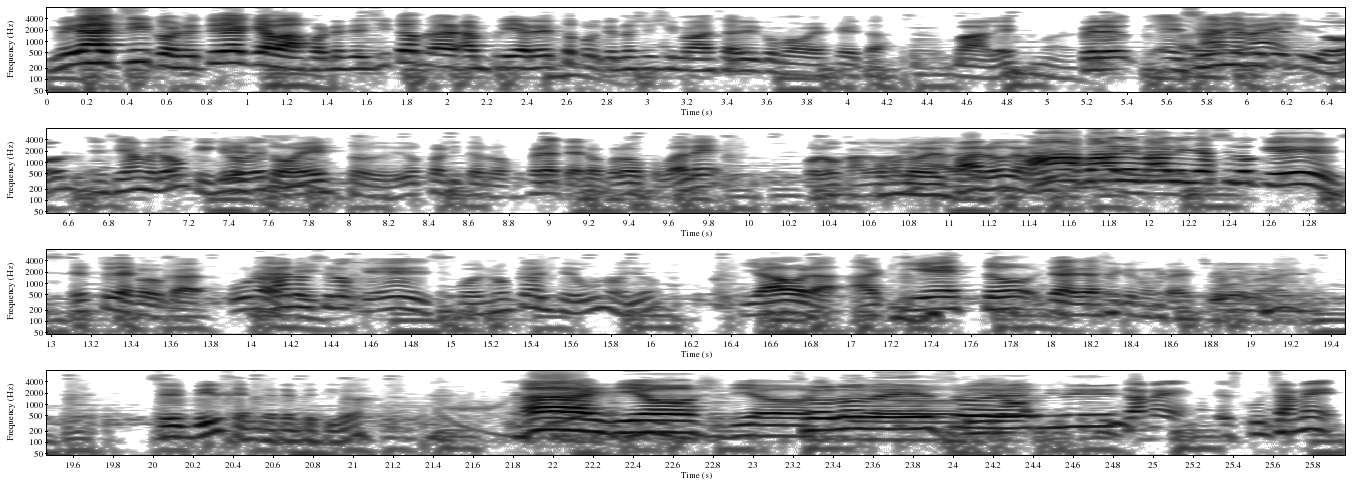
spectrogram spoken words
mirad chicos, estoy aquí abajo. Necesito ampliar esto porque no sé si me va a salir como Vegeta. Vale. Vale. Pero enséñame el repetidor, enséñamelo, que quiero esto, verlo. esto, de dos palitos rojos. Espérate, lo coloco, ¿vale? Colócalo. Como lo del faro de arriba. Ah, vale, vale, ya sé lo que es. Esto voy a colocar. Uno Ya aquí. no sé lo que es. Pues nunca hice uno yo. Y ahora, aquí esto. Ya, ya sé que nunca he hecho uno. Soy virgen de repetidor. Ay, Dios, Dios. Solo de eso, Ernie. escúchame, escúchame.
